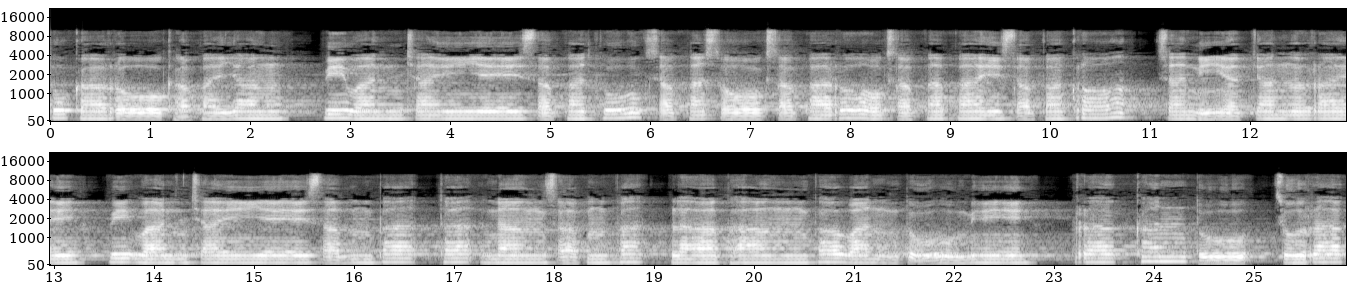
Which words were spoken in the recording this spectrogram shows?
ทุกขโรขพยัง วิวันชัยเยสัพพทุกสัพพโศกสัพพโรคสัพพภัยสัพพเคราะห์เสนียดจันไร วิวันชัยเยสัมภะทะนังสัพพะลาพังพวันตุมีรักขันตุสุรัก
